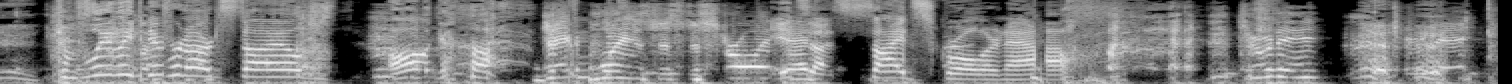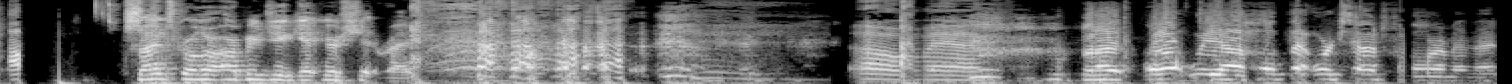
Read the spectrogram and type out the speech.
Completely different art style. Just all gone. Gameplay is just destroyed. It's and a side scroller now. 2D. 2D. Side scroller RPG, get your shit right. Oh man, but well, we uh, hope that works out for him, and then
